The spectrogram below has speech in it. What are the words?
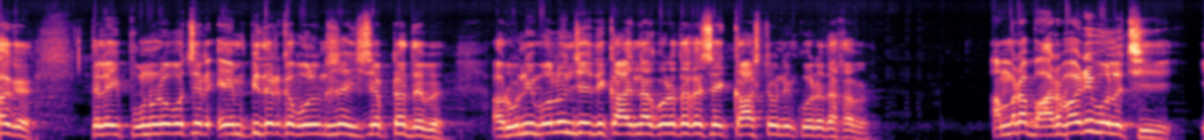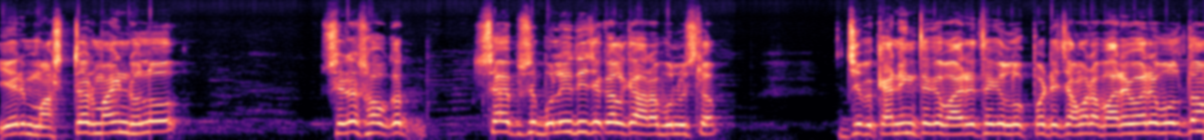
থাকে, তাহলে এই পনেরো বছর এমপিদেরকে বলুন সেই হিসেবটা দেবে। আর উনি বলুন যে যদি কাজ না করে থাকে, সেই কাজটা উনি করে দেখাবে। আমরা বারবারই বলেছি, এর মাস্টার মাইন্ড হলো, সেটা শওকত সাহেব সে বলেই দিয়েছে কালকে আরাবুল ইসলাম। যে ক্যানিং থেকে বাইরে থেকে লোক পাঠিয়েছে, আমরা বারে বারে বলতাম,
